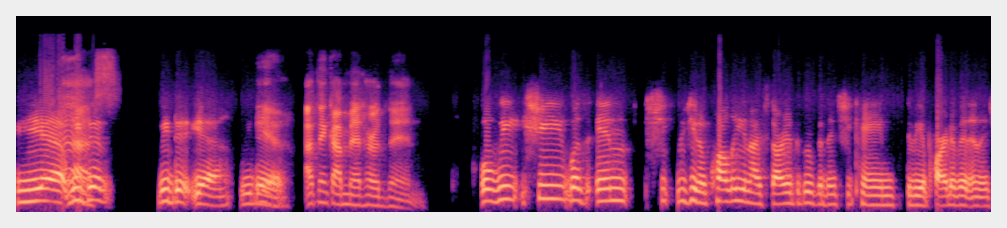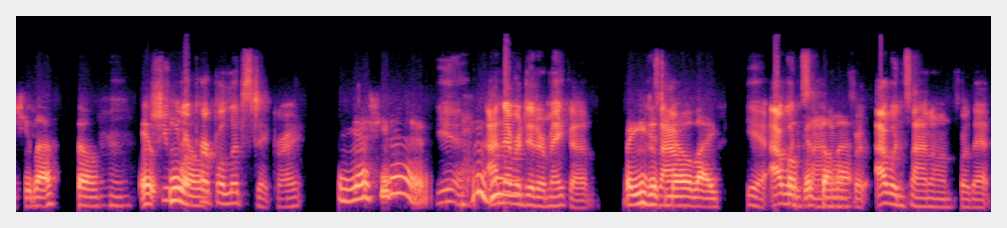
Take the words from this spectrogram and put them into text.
yeah we did Yes. We did yeah we did Yeah, I think I met her then. Well, we she was in she you know Kweli and I started the group and then she came to be a part of it and then she left. So it, she wore know, purple lipstick, right? Yeah, she did. Yeah, I never did her makeup. But you just I- know like Yeah, I wouldn't sign on on, for. I wouldn't sign on for that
